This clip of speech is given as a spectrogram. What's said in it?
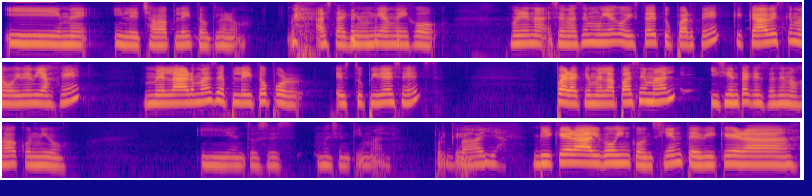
Y me, y le echaba pleito, claro. Hasta que un día me dijo, Mariana, se me hace muy egoísta de tu parte que cada vez que me voy de viaje me la armas de pleito por estupideces para que me la pase mal y sienta que estás enojado conmigo. Y entonces me sentí mal. Porque Vaya. vi que era algo inconsciente, vi que era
